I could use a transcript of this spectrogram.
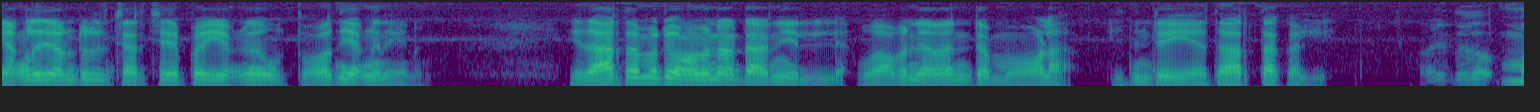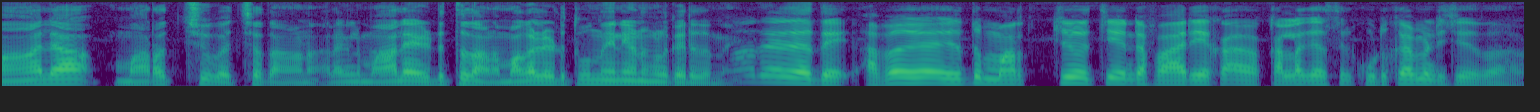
ഞങ്ങൾ രണ്ടും ചർച്ച ചെയ്യപ്പോൾ ഞങ്ങൾ തോന്നി അങ്ങനെയാണ്. യഥാർത്ഥമായിട്ട് ഓമന ഡാനിയലല്ല. ഓമന ഡാനിന്റെ മോളാ ഇതിന്റെ യഥാർത്ഥ കള്ളി. ഇത് മാല മറച്ചു വെച്ചതാണ് അല്ലെങ്കിൽ മാല എടുത്തതാണ്. മകൾ എടുത്തു എന്ന് തന്നെയാണ് നിങ്ങൾ കരുതുന്നത്. അതെ അതെ അതെ. അപ്പോൾ ഇത് മറച്ചു വെച്ച് എന്റെ ഭാര്യയെ കള്ളക്കേസിൽ കൊടുക്കാൻ വേണ്ടി ചെയ്തതാണ്.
